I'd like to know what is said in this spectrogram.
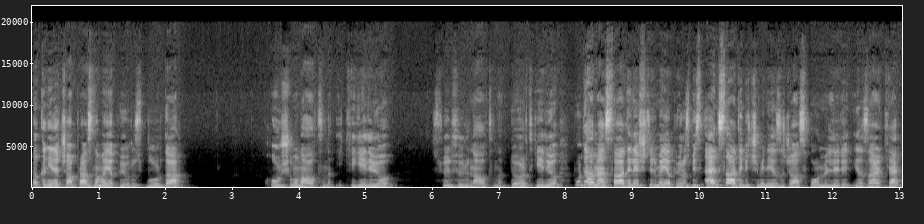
Bakın yine çaprazlama yapıyoruz burada. Kurşunun altına 2 geliyor. Sülfürün altına 4 geliyor. Burada hemen sadeleştirme yapıyoruz. Biz en sade biçimini yazacağız formülleri yazarken.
